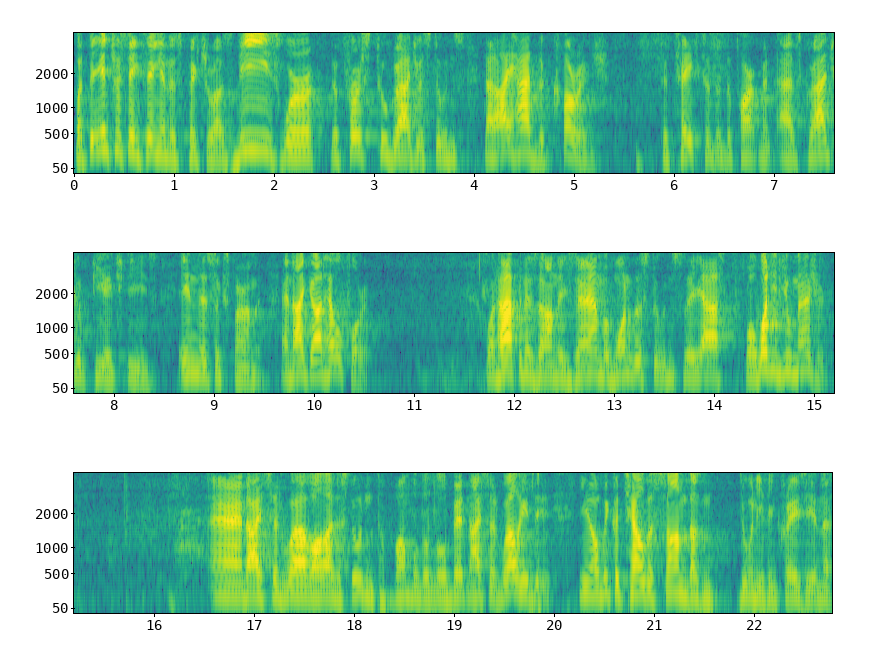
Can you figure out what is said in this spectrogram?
But the interesting thing in this picture was these were the first two graduate students that I had the courage to take to the department as graduate PhDs in this experiment. And I got hell for it. What happened is on the exam of one of the students, they asked, Well, what did you measure? And I said, Well, well, the student bumbled a little bit. And I said, Well, he, you know, we could tell the sun doesn't do anything crazy. And the,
